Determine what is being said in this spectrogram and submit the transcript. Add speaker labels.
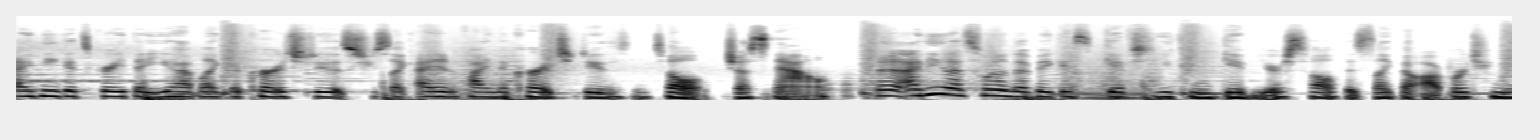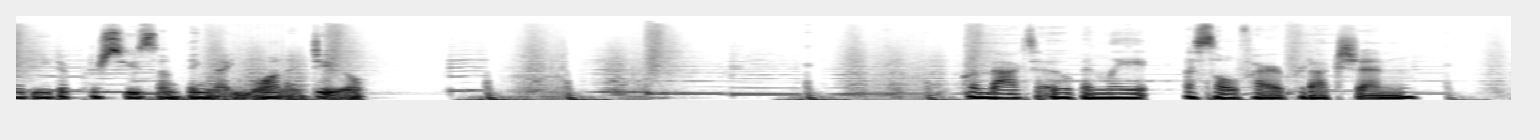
Speaker 1: I think it's great that you have like the courage to do this. She's like, I didn't find the courage to do this until just now. And I think that's one of the biggest gifts you can give yourself is like the opportunity to pursue something that you want to do.
Speaker 2: Welcome back to Openly, a Soulfire production.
